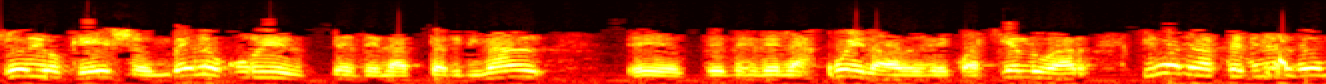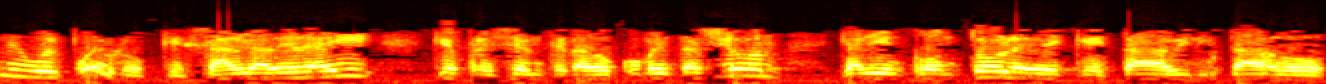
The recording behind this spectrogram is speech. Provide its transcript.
yo digo que eso, en vez de ocurrir desde la terminal, eh, desde la escuela o desde cualquier lugar, que vaya a la terminal de ómnibus del pueblo, que salga desde ahí, que presente la documentación, que alguien controle de que está habilitado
